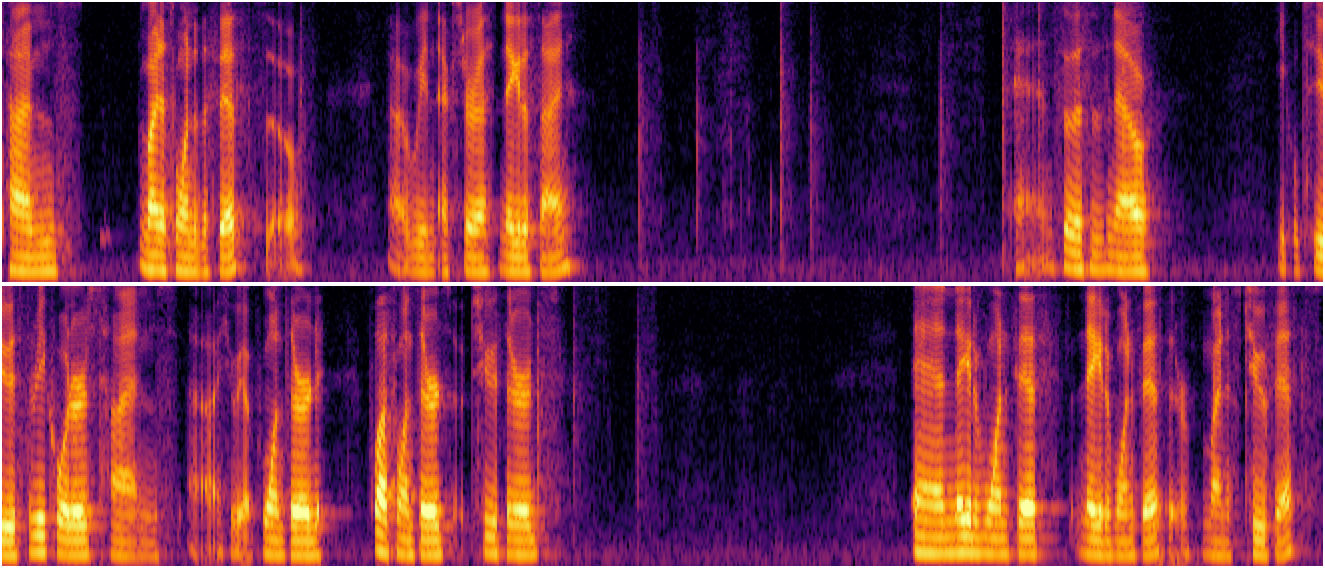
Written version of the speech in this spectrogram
times minus one to the fifth, so uh, we had an extra negative sign. And so this is now equal to 3 quarters times, uh, here we have 1 third plus 1 third, so 2 thirds. And negative 1 fifth, negative 1 fifth, or minus 2 fifths.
